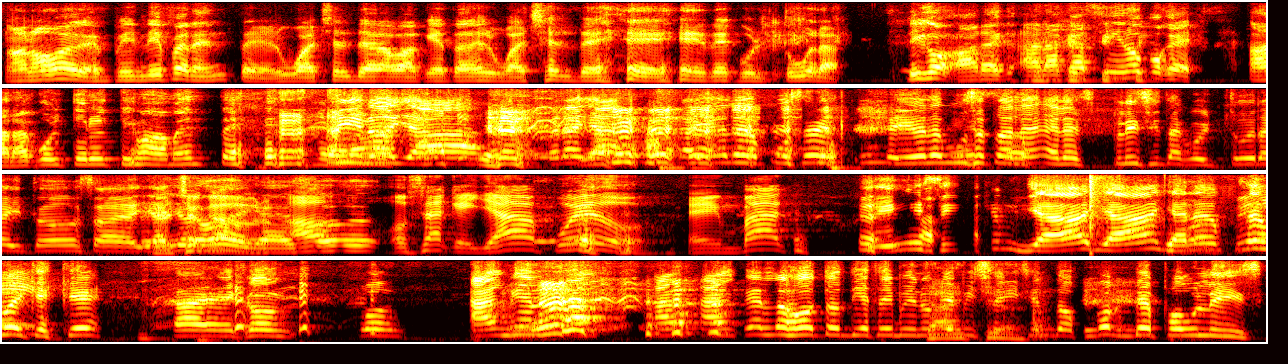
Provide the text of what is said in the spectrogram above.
No, no, es bien diferente. El Watcher de la baqueta del Watcher de, de cultura. Digo, ahora, ahora casi no, porque ahora cultura últimamente. Sí, no, ya, pero ya, ya yo le puse, ya yo le puse todo el, el explícita cultura y todo, ¿sabes? Ya Chacho, yo, oiga, Ah, eso- o sea que ya puedo en back. sí, sí, ya, ya, ya le puse, porque es que ¿sabes? con, con Ángel, Ángel los otros días terminó un episodio diciendo fuck the police,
